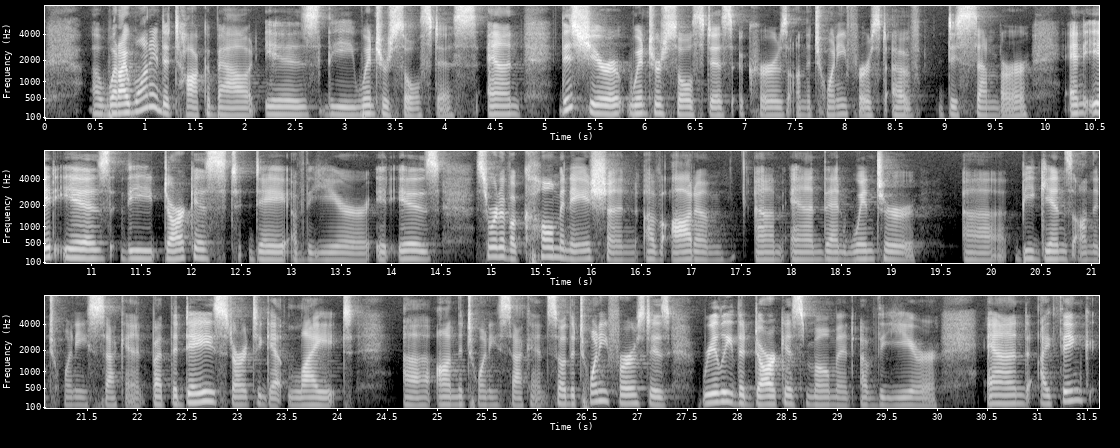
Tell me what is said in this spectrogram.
uh, what I wanted to talk about is the winter solstice. And this year, winter solstice occurs on the 21st of December, and it is the darkest day of the year. It is sort of a culmination of autumn um, and then winter. Uh, begins on the 22nd, but the days start to get light uh, on the 22nd. So the 21st is really the darkest moment of the year. And I think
